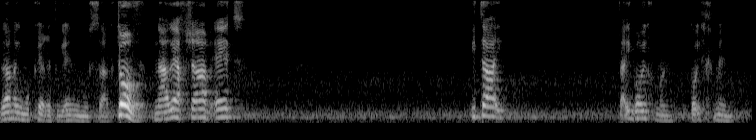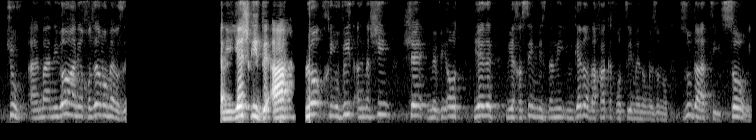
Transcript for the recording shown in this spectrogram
למה היא מוכרת לי? אין לי מושג. טוב, נעלה עכשיו את איתי. איתי גויכמן, גויכמן. שוב, אני לא, אני חוזר ואומר, זה... אני, יש לי דעה לא חיובית על נשים שמביאות ילד מיחסים מזדני עם גבר ואחר כך רוצים ממנו מזונות. זו דעתי, סורי.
